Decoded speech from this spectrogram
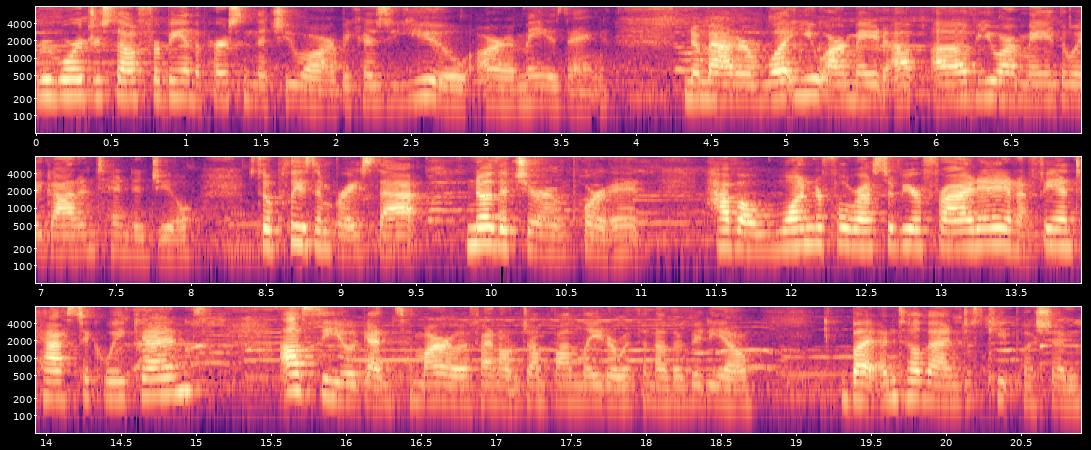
Reward yourself for being the person that you are because you are amazing. No matter what you are made up of, you are made the way God intended you. So please embrace that. Know that you're important. Have a wonderful rest of your Friday and a fantastic weekend. I'll see you again tomorrow if I don't jump on later with another video. But until then, just keep pushing.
